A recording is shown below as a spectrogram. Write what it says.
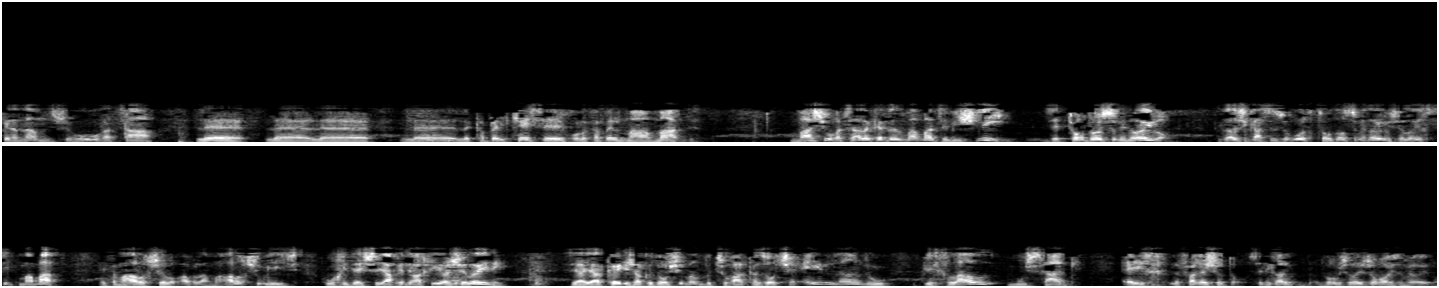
בן אדם שהוא רצה ל, ל, ל, ל, לקבל כסף או לקבל מעמד. מה שהוא רצה לקבל מעמד זה משני, זה תורדוס מן אוילו. בגלל שגסס רוח תורדוס מן אוילו שלא החזיק מעמד את המהלך שלו, אבל המהלך שהוא חידש יחד עם אחי השלויני. זה היה קודש הקדוש, אבל בצורה כזאת שאין לנו בכלל מושג איך לפרש אותו. זה נקרא דברים שלא ישמעו איזה מאוהלו.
